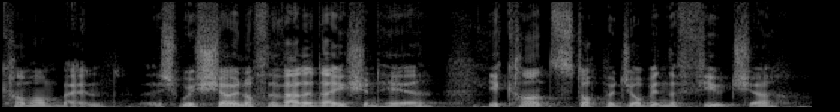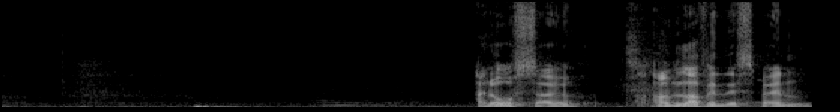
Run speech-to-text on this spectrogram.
Come on, Ben. We're showing off the validation here. You can't stop a job in the future. And also, I'm loving this, Ben.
